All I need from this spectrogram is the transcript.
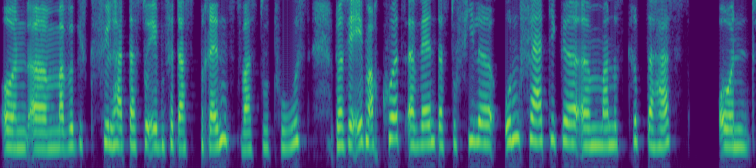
und ähm, man wirklich das Gefühl hat, dass du eben für das brennst, was du tust. Du hast ja eben auch kurz erwähnt, dass du viele unfertige ähm, Manuskripte hast und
